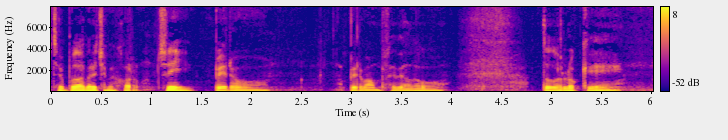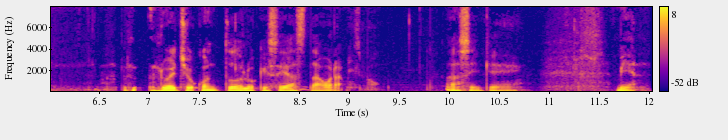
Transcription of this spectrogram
¿Se puede haber hecho mejor? Sí, pero, pero vamos, he dado todo lo que lo he hecho con todo lo que sé hasta ahora mismo. Así que, bien.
